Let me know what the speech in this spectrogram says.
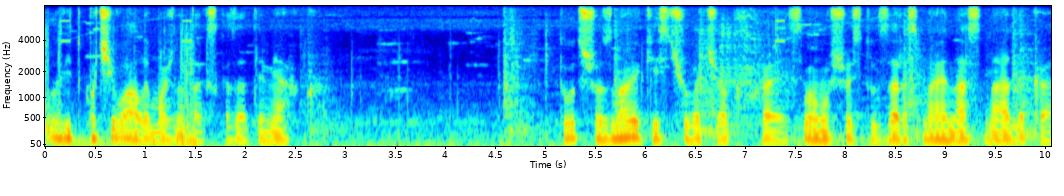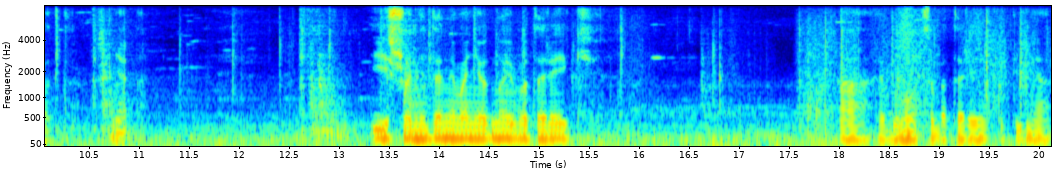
відпочивали, можна так сказати, м'яко. Тут що знов якийсь чувачок пхається. Кому щось тут зараз має нас налякати. Ні. І що, ніде нема ні одної батарейки. А, я думав це батарейку підняти.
